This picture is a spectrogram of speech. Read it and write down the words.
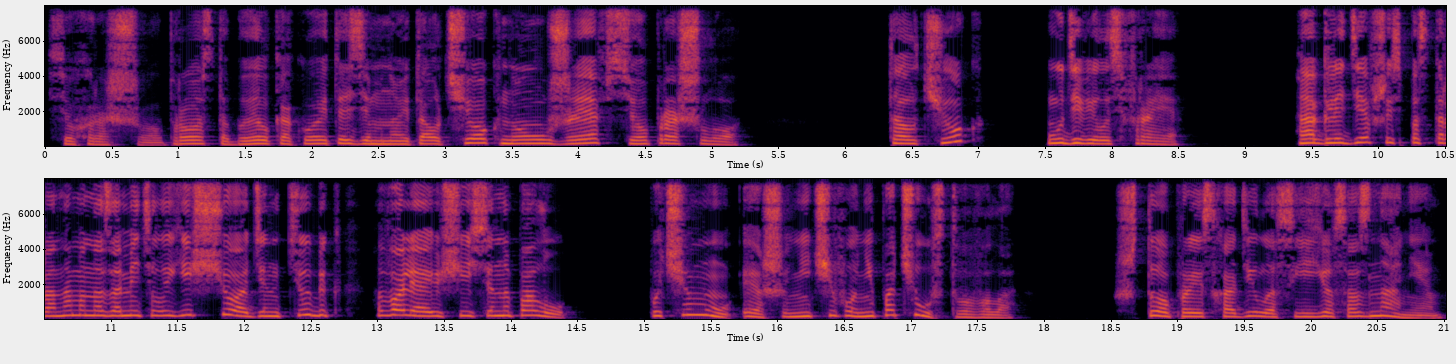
Все хорошо, просто был какой-то земной толчок, но уже все прошло. Толчок? удивилась Фрея. Оглядевшись по сторонам, она заметила еще один тюбик, валяющийся на полу. Почему Эша ничего не почувствовала? Что происходило с ее сознанием?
